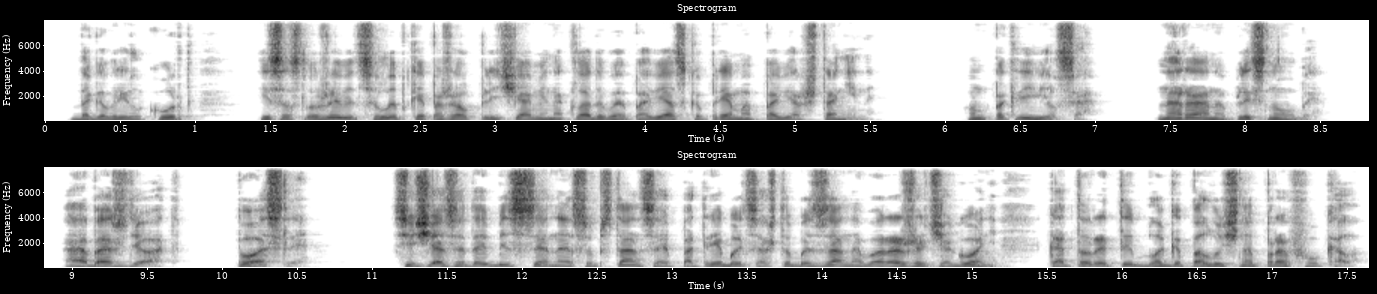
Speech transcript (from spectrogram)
— договорил Курт, и сослуживец с улыбкой пожал плечами, накладывая повязку прямо поверх штанины. Он покривился. На рану плеснул бы. «Обождет. После. Сейчас эта бесценная субстанция потребуется, чтобы заново разжечь огонь, который ты благополучно профукал.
